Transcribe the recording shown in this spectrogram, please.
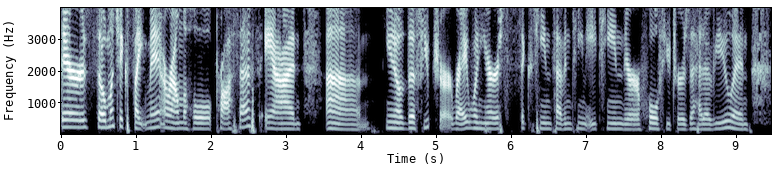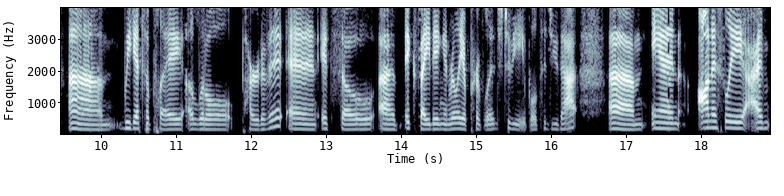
there's so much excitement around the whole process and um, you know the future right? When you're 16 17 18 their whole future is ahead of you and um, we get to play a little part of it and it's so uh, exciting and really a privilege to be able to do that. Um, and honestly i'm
